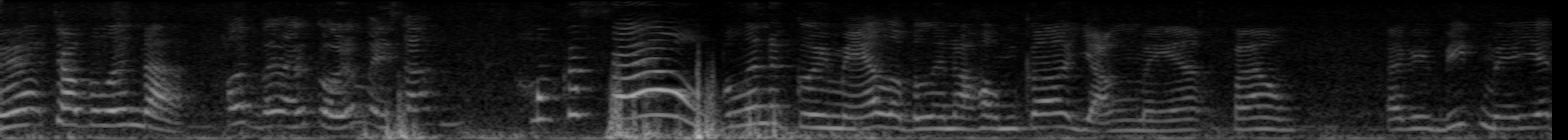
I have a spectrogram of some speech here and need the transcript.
Mẹ cho Belinda. Ôi bây giờ cười đó mày sao? Không có sao. Belinda cười mẹ là Belinda không có giận mẹ phải không? Tại vì biết mẹ dễ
